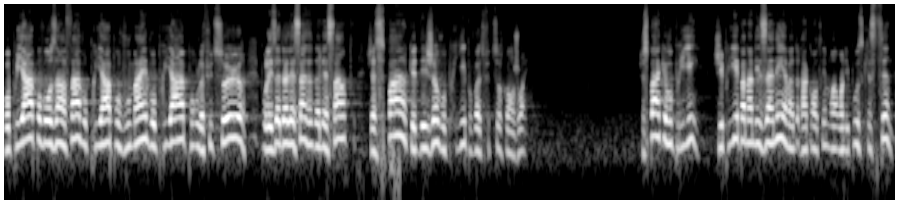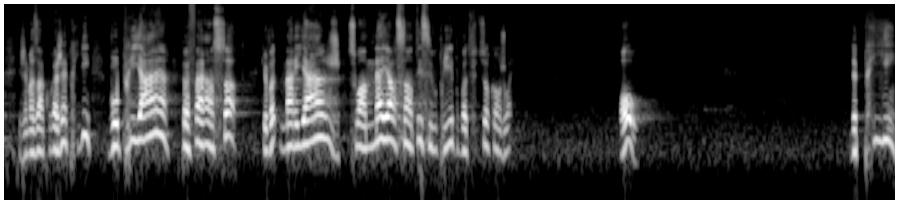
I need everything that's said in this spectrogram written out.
Vos prières pour vos enfants, vos prières pour vous-même, vos prières pour le futur, pour les adolescents et les adolescentes, j'espère que déjà vous priez pour votre futur conjoint. J'espère que vous priez. J'ai prié pendant des années avant de rencontrer mon, épouse Christine et vous encourager à prier. Vos prières peuvent faire en sorte que votre mariage soit en meilleure santé si vous priez pour votre futur conjoint. Oh! De prier, de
